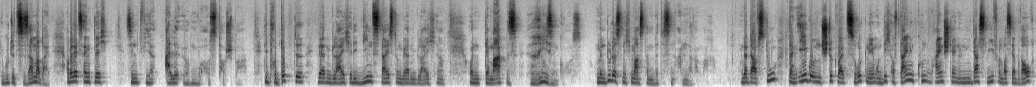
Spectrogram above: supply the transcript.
eine gute Zusammenarbeit. Aber letztendlich sind wir alle irgendwo austauschbar. Die Produkte werden gleicher, die Dienstleistungen werden gleicher und der Markt ist riesengroß. Und wenn du das nicht machst, dann wird es ein anderer machen. Und da darfst du dein Ego ein Stück weit zurücknehmen und dich auf deinen Kunden einstellen und ihm das liefern, was er braucht,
